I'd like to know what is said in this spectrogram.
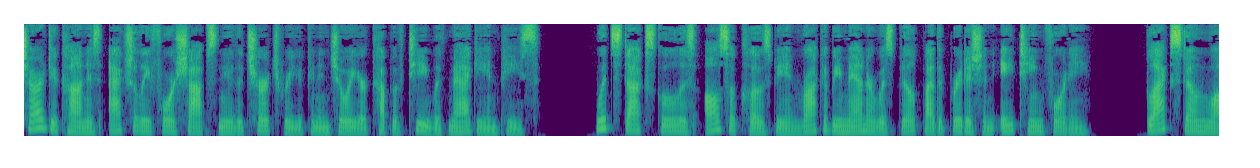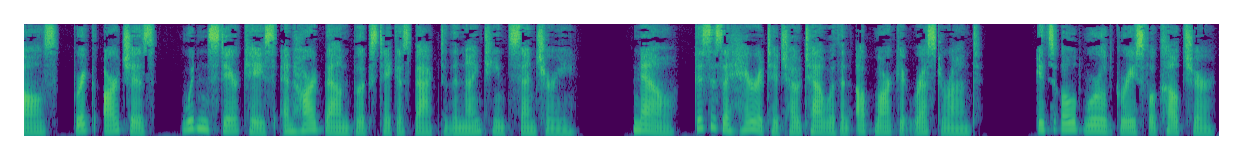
Char Dukan is actually four shops near the church where you can enjoy your cup of tea with Maggi in peace. Woodstock School is also Closeby and Rokeby Manor was built by the British in 1840. Black stone walls, brick arches, wooden staircase, and hardbound books take us back to the 19th century. Now, this is a heritage hotel with an upmarket restaurant. Its old world graceful culture,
